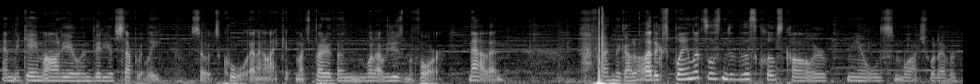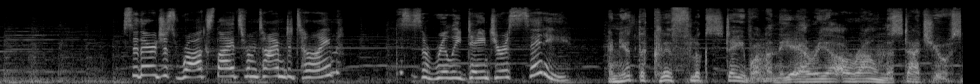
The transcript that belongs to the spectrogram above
and the game audio and video separately. So it's cool, and I like it much better than what I was using before. Now then, I finally got all that explained. Let's listen to this close call, or, you know, listen, watch, whatever. So there are just rock slides from time to time? This is a really dangerous city. And yet the cliff looks stable in the area around the statues.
